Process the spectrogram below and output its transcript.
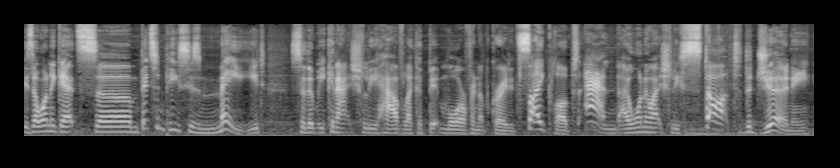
is I want to get some bits and pieces made so that we can actually have like a bit more of an upgraded Cyclops, and I want to actually start the journey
